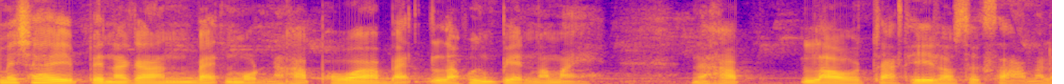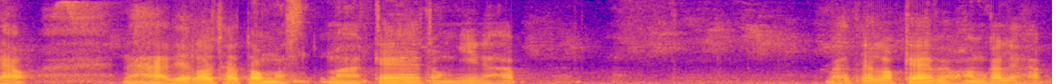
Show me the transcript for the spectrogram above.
ไม่ใช่เป็นอาการแบตหมดนะครับ เพราะว่าแบตเราเพิ่งเปลี่ยนมาใหม่นะครับ เราจากที่เราศึกษามาแล้วนะฮะเดี๋ยวเราจะต้องมามาแก้ตรงนี้นะครับแบตเดี๋ยวเราแก้ไปพร้อมกันเลยครับ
